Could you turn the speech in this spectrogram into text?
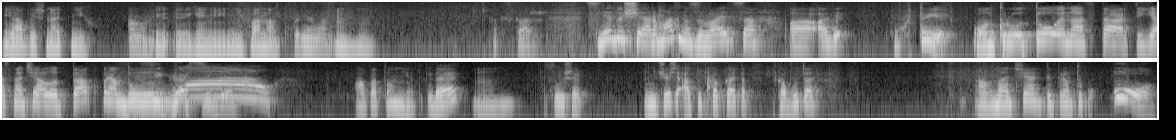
я обычно от них. А, И- и Я не, не фанат. поняла. Мгм. Как скажешь. Следующий аромат называется а, ави- Ух ты! Он крутой на старте. Я сначала так прям думаю, Нифига себе. А потом нет. Да? Мгм. Слушай, ничего себе, а тут какая-то, как будто... А вначале ты прям такой, о!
